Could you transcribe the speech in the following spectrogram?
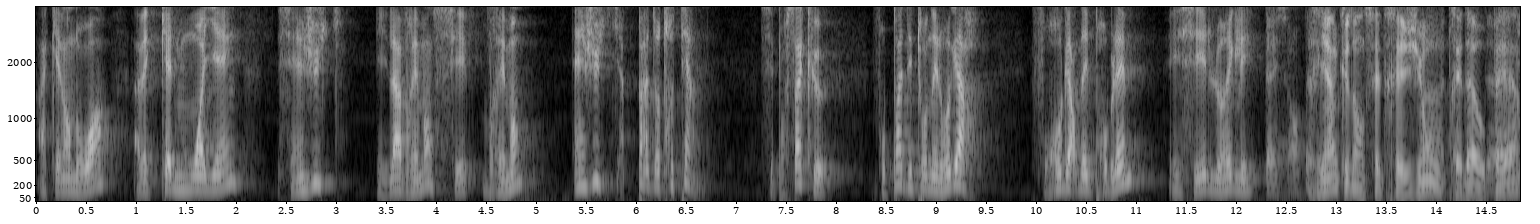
à quel endroit, avec quels moyens. C'est injuste. Et là, vraiment, c'est vraiment injuste. Il n'y a pas d'autre terme. C'est pour ça que faut pas détourner le regard. Faut regarder le problème et essayer de le régler. Rien que dans cette région où Preda opère,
